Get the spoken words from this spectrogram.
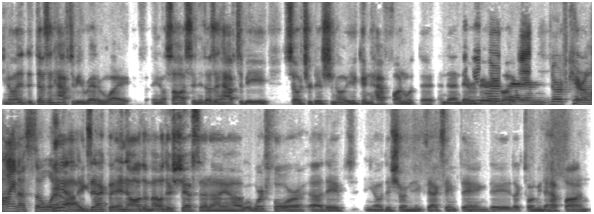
you know it, it doesn't have to be red and white you know sauce and it doesn't have to be so traditional. You can have fun with it. And then they were you very learned like that in north carolina so well. Yeah exactly. And all the my other chefs that i uh, worked for uh, they've you know they showed me the exact same thing. They like told me to have fun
